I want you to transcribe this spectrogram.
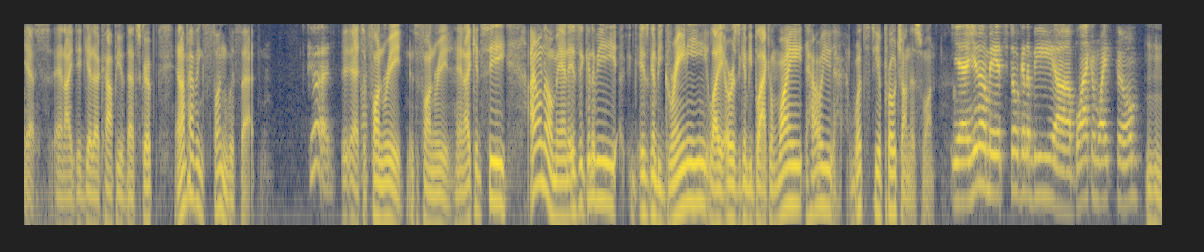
Yes, and I did get a copy of that script, and I'm having fun with that. Good. Yeah, it's a fun read. It's a fun read, and I can see. I don't know, man. Is it going to be? Is it going to be grainy, like, or is it going to be black and white? How are you? What's the approach on this one? Yeah, you know me. It's still going to be uh, black and white film. Mm-hmm.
